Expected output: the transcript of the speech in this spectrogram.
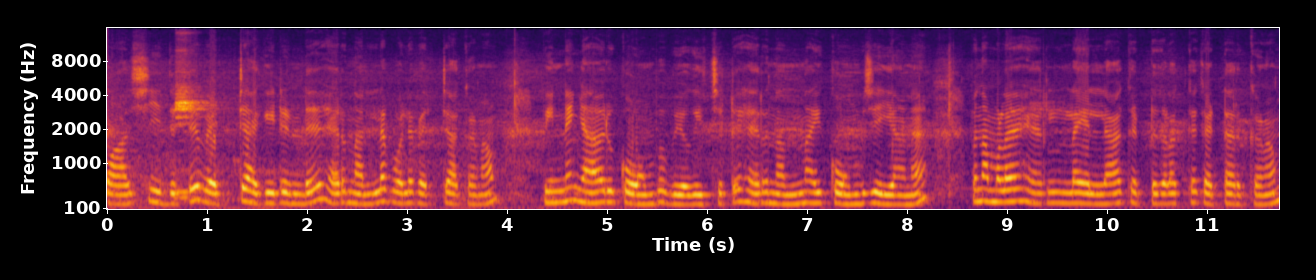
വാഷ് ചെയ്തിട്ട് വെറ്റാക്കിയിട്ടുണ്ട് ഹെയർ നല്ലപോലെ വെറ്റാക്കണം പിന്നെ ഞാൻ ഒരു കോമ്പ് ഉപയോഗിച്ചിട്ട് ഹെയർ നന്നായി കോമ്പ് ചെയ്യാണ്. അപ്പോൾ നമ്മളെ ഹെയറിലുള്ള എല്ലാ കെട്ടുകളൊക്കെ കെട്ടിറക്കണം.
